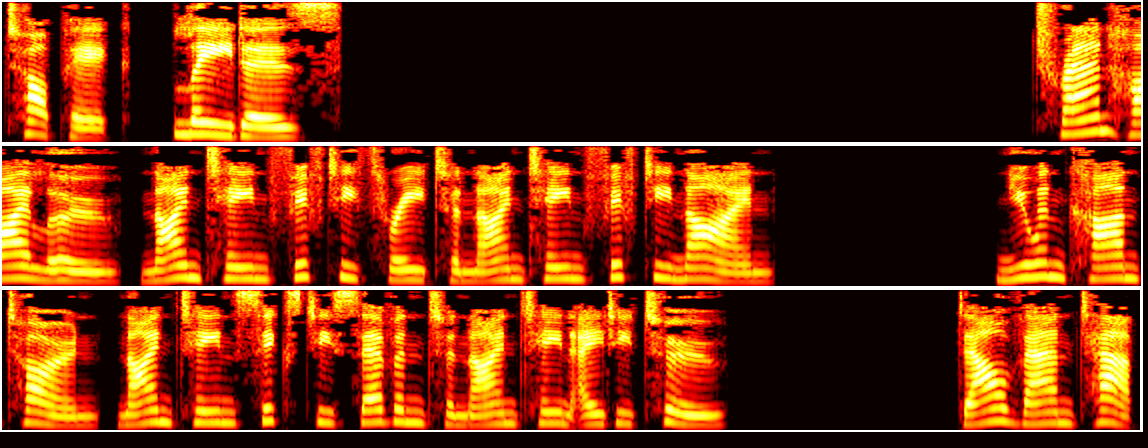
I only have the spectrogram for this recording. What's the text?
Topic: Leaders. Tran Hai Lu, 1953 to 1959. Nguyen Khanh Toan, 1967 to 1982. Dao Van Tap,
